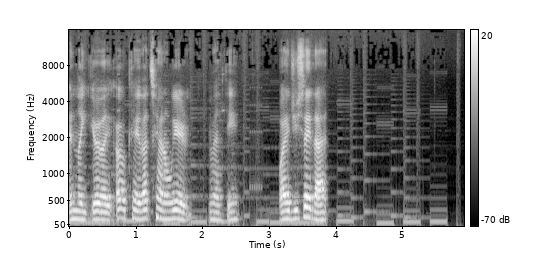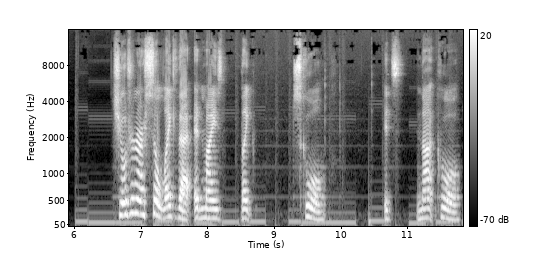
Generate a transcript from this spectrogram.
And like, you're like, okay, that's kind of weird, Methy. Why did you say that? Children are still like that in my, like, school. It's not cool.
